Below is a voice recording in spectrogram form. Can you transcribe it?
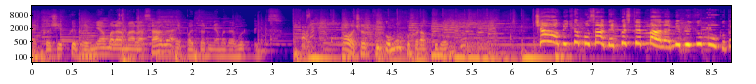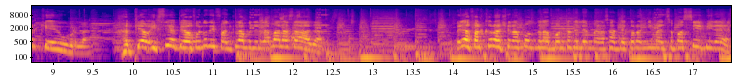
Eccoci qui, prendiamo la malasada e poi torniamo da Vulpix. Oh, c'è un Pyukumuku però qui dentro. Ciao, mi chiamo Sada e questo è Mala, mi Pyukumuku, perché urla? Abbiamo, insieme abbiamo fondato il fan club della malasada. Vogliamo far conoscere al mondo la bontà delle malasade con ogni mezzo possibile.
